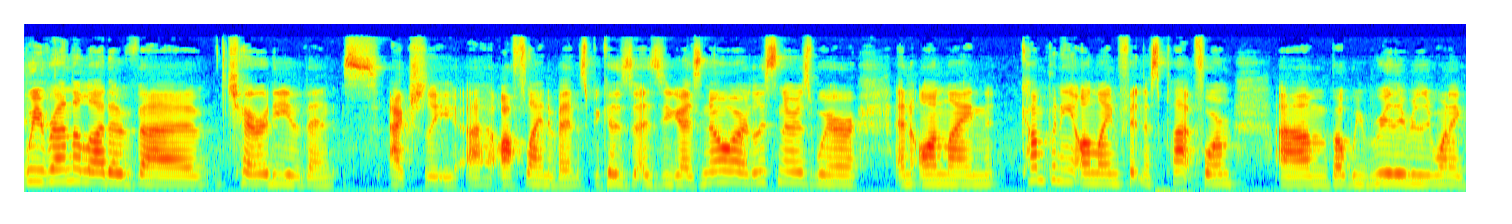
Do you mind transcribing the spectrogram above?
We run a lot of uh, charity events, actually, uh, offline events, because as you guys know, our listeners, we're an online company, online fitness platform, um, but we really, really want to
